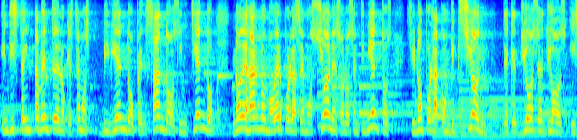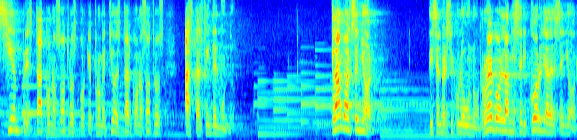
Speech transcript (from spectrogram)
indistintamente de lo que estemos viviendo, pensando o sintiendo, no dejarnos mover por las emociones o los sentimientos, sino por la convicción de que Dios es Dios y siempre está con nosotros porque prometió estar con nosotros hasta el fin del mundo. Clamo al Señor, dice el versículo 1, ruego la misericordia del Señor.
